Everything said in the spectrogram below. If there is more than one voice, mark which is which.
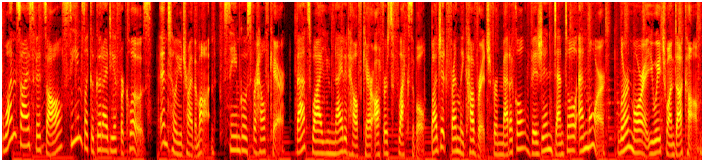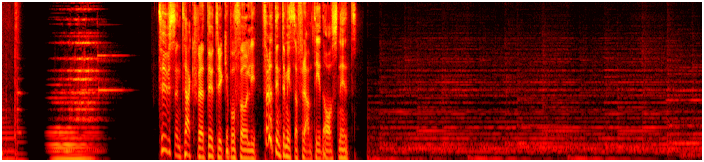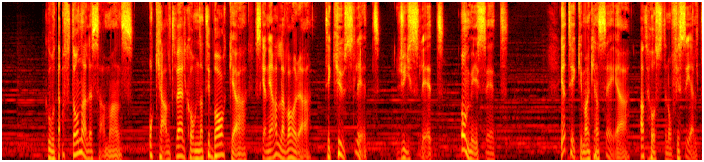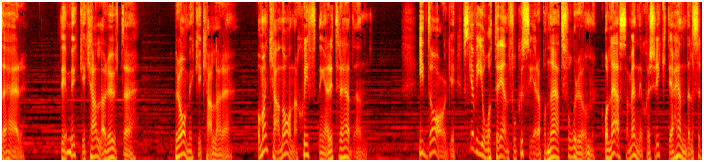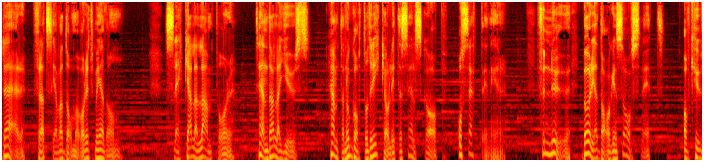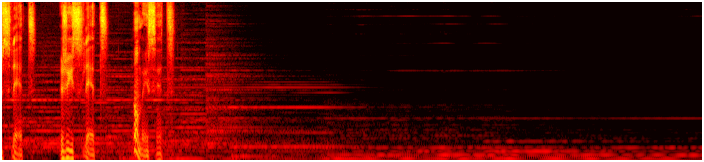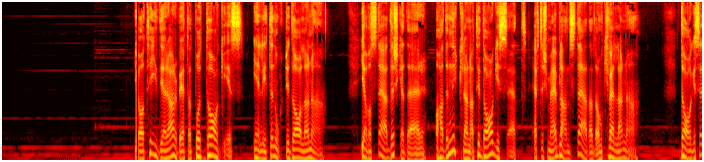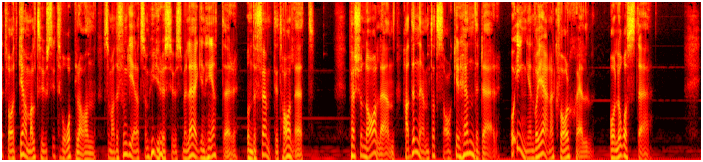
Speaker 1: One size fits all seems like a good idea for clothes until you try them on. Same goes for healthcare. That's why United Healthcare offers flexible, budget friendly coverage for medical, vision, dental, and more. Learn more at uh1.com.
Speaker 2: Tusen tack för att du trycker på följ för att inte missa framtida avsnitt. God afton allesammans och kallt välkomna tillbaka ska ni alla vara till kusligt, rysligt och mysigt. Jag tycker man kan säga att hösten officiellt är här. Det är mycket kallare ute. Bra mycket kallare. Och man kan ana skiftningar i träden. Idag ska vi återigen fokusera på nätforum och läsa människors riktiga händelser där för att se vad de har varit med om. Släck alla lampor, tänd alla ljus, hämta något gott att dricka och lite sällskap och sätt dig ner. För nu börjar dagens avsnitt av kusligt, rysligt och mysigt. Jag har tidigare arbetat på ett dagis i en liten ort i Dalarna. Jag var städerska där och hade nycklarna till dagiset eftersom jag ibland städade om kvällarna. Dagiset var ett gammalt hus i två plan som hade fungerat som hyreshus med lägenheter under 50-talet. Personalen hade nämnt att saker händer där och ingen var gärna kvar själv och låste.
